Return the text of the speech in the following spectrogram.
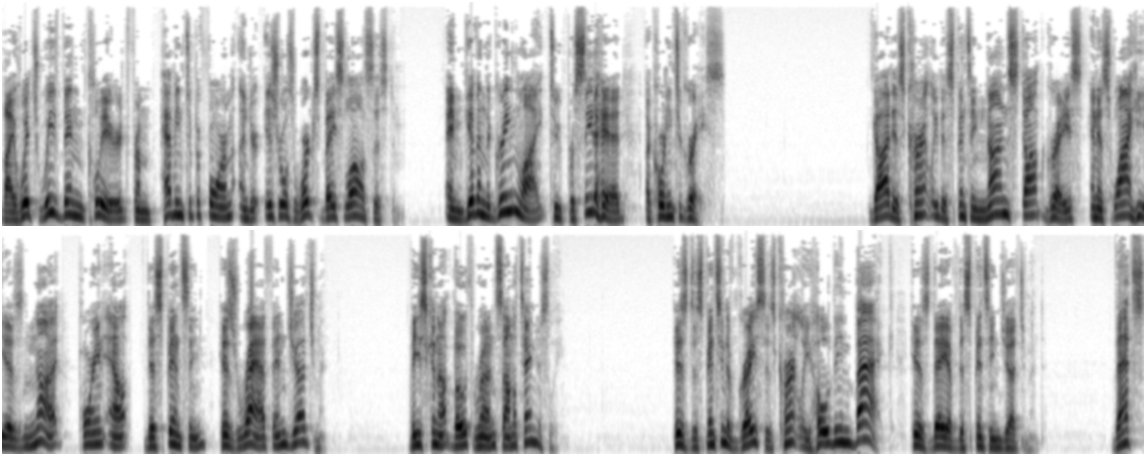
by which we've been cleared from having to perform under Israel's works based law system and given the green light to proceed ahead according to grace. God is currently dispensing non stop grace, and it's why He is not pouring out dispensing His wrath and judgment. These cannot both run simultaneously. His dispensing of grace is currently holding back his day of dispensing judgment. That's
